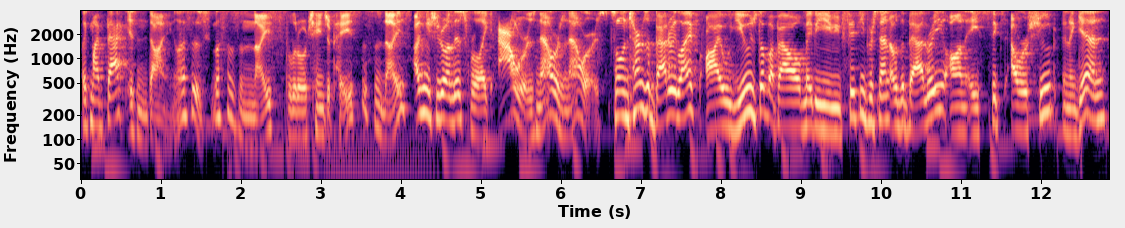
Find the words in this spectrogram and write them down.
Like my back isn't dying. This is this is a nice little change of pace. This is nice. I can shoot on this for like hours and hours and hours. So in terms of battery life, I used up about maybe 50% of the battery on a six hour shoot. And again,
